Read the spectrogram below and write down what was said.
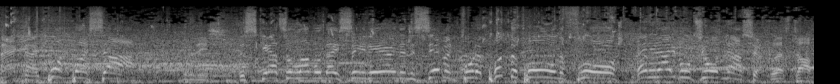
Magnay blocked by Sarr. Look at this. The scouts will love what they see there, and then the seven-footer put the ball on the floor and enabled Jordan Usher. Well, that's tough.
